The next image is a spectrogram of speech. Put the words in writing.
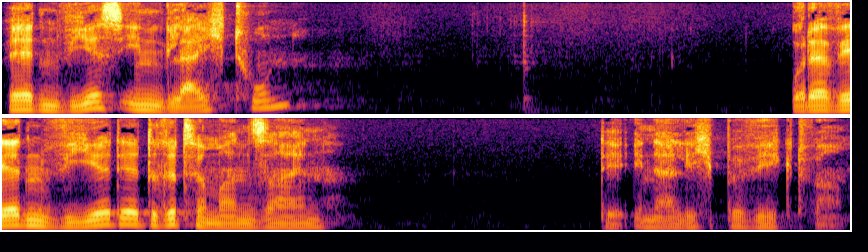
Werden wir es ihnen gleich tun? Oder werden wir der dritte Mann sein, der innerlich bewegt war?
